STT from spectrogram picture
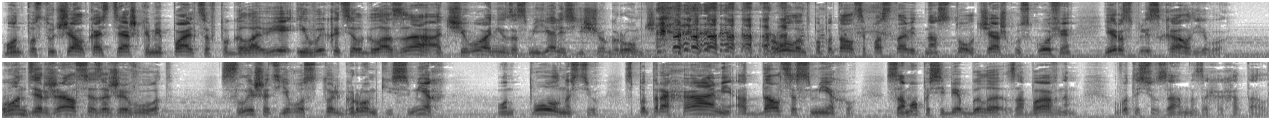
Он постучал костяшками пальцев по голове и выкатил глаза, от чего они засмеялись еще громче. Роланд попытался поставить на стол чашку с кофе и расплескал его. Он держался за живот. Слышать его столь громкий смех, он полностью, с потрохами отдался смеху. Само по себе было забавным. Вот и Сюзанна захохотала.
